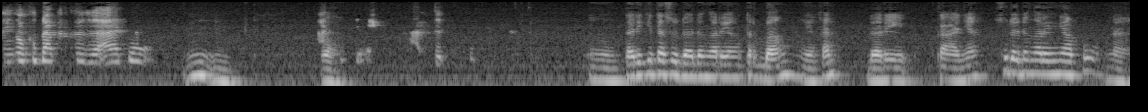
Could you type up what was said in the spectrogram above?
nengok ke belakang kagak ada Mm-mm. Wah, Antut. eh, tadi kita sudah dengar yang terbang, ya kan? Dari KA-nya, sudah dengar yang nyapu. Nah,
